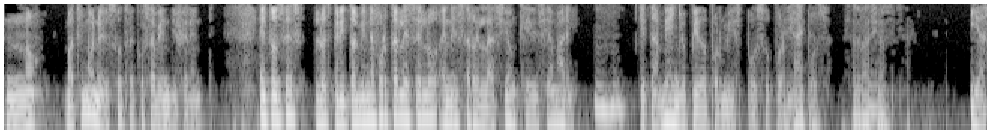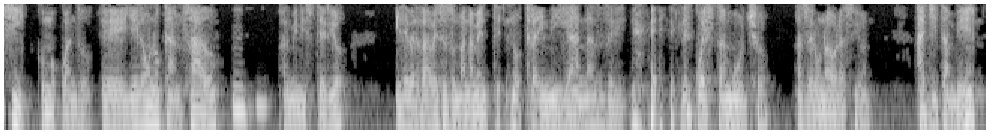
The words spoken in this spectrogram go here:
no, matrimonio es otra cosa bien diferente. Entonces lo espiritual viene a fortalecerlo en esa relación que decía Mari, que también yo pido por mi esposo, por mi esposa. Salvación. Y así como cuando eh, llega uno cansado al ministerio y de verdad a veces humanamente no trae ni ganas de, le cuesta mucho hacer una oración. Allí también,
